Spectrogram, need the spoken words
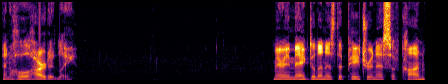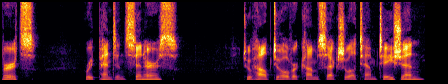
and wholeheartedly. Mary Magdalene is the patroness of converts, repentant sinners, to help to overcome sexual temptation,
